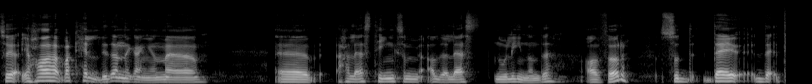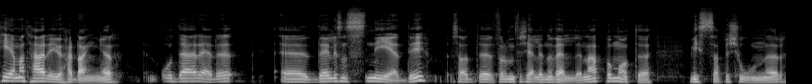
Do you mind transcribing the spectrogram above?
Så jeg, jeg har vært heldig denne gangen med eh, har lest ting som jeg aldri har lest noe lignende av før. Så det, det, temaet her er jo Hardanger. Og der er det eh, Det er liksom snedig så at for de forskjellige novellene på en måte visse personer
